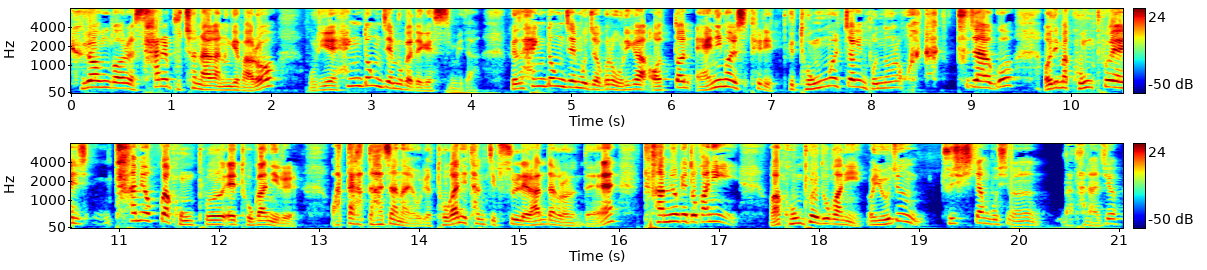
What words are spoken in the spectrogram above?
그런 거를 살을 붙여 나가는 게 바로 우리의 행동 재무가 되겠습니다. 그래서 행동 재무적으로 우리가 어떤 animal spirit, 그 동물적인 본능을 확 투자하고 어디 막 공포의 탐욕과 공포의 도가니를 왔다 갔다 하잖아요. 우리가 도가니 탕집 순례를 한다 그러는데 탐욕의 도가니, 와 공포의 도가니. 어, 요즘 주식시장 보시면은 나타나죠.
